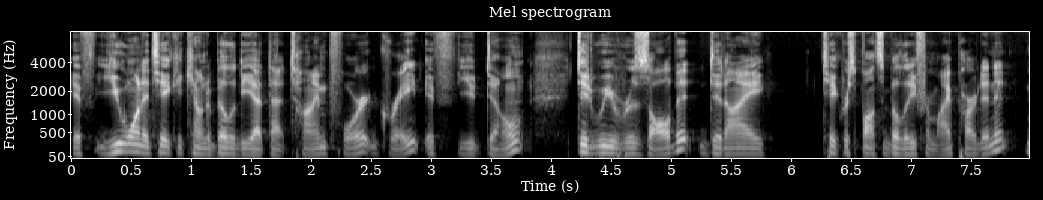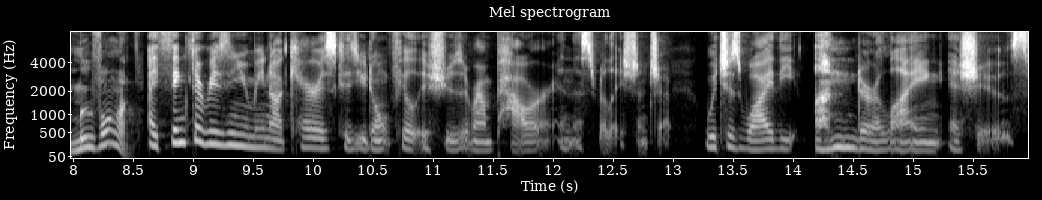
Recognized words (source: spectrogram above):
If you want to take accountability at that time for it, great. If you don't, did we resolve it? Did I take responsibility for my part in it, move on. I think the reason you may not care is because you don't feel issues around power in this relationship, which is why the underlying issues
